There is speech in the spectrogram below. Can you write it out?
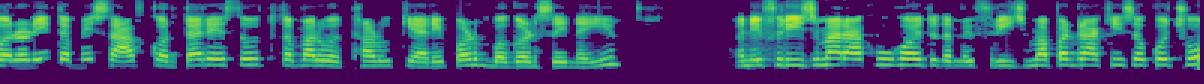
બરણી તમે સાફ કરતા રહેશો તો તમારું અથાણું ક્યારે પણ બગડશે નહીં. અને ફ્રીજમાં રાખવું હોય તો તમે ફ્રીજમાં પણ રાખી શકો છો.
